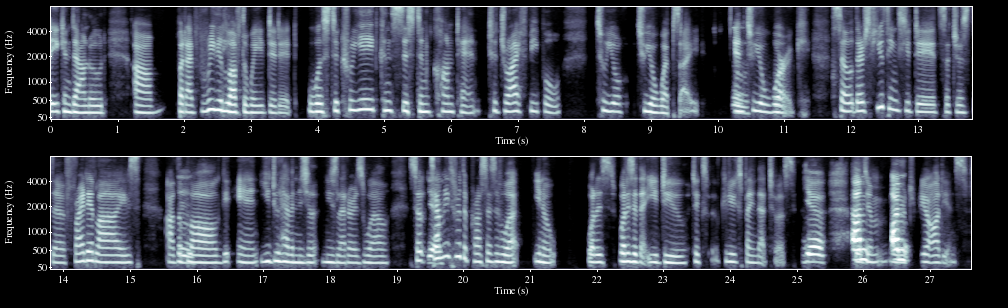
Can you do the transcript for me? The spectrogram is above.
that you can download um, but i've really loved the way you did it was to create consistent content to drive people to your to your website mm. and to your mm. work mm so there's few things you did, such as the Friday lives, uh, the mm. blog, and you do have a news- newsletter as well. So yeah. tell me through the process of what you know. What is what is it that you do? To ex- could you explain that to us? Yeah, um, your, I'm your audience.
